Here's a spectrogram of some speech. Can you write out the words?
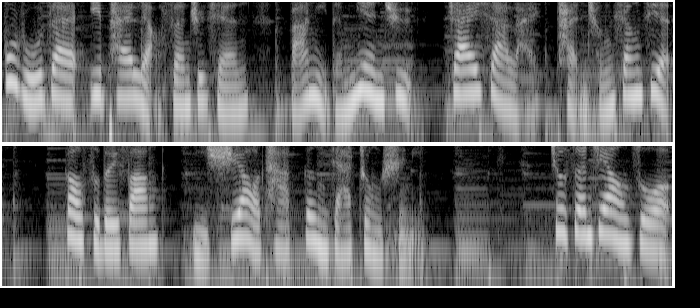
不如在一拍两散之前把你的面具摘下来，坦诚相见，告诉对方你需要他更加重视你。就算这样做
